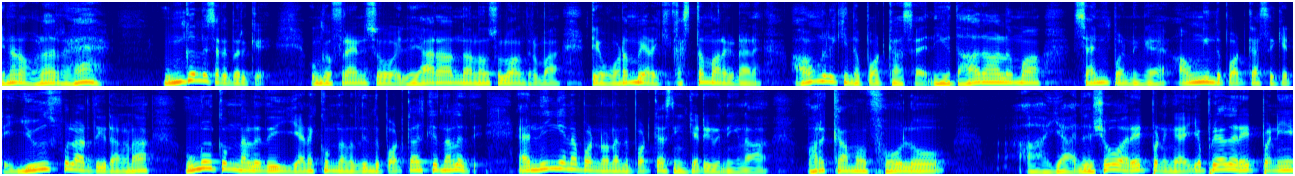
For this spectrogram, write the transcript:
என்னடா வளர்ற? உங்களில் சில பேருக்கு உங்கள் ஃப்ரெண்ட்ஸோ இல்லை யாராக இருந்தாலும் சொல்லுவாங்க தெரியுமா? டே உடம்பு இலைக்கு கஷ்டமாக இருக்குடான்னு. அவங்களுக்கு இந்த பாட்காஸ்ட்டை நீங்கள் தாராளமாக சென்ட் பண்ணுங்கள் அவங்க இந்த பாட்காஸ்ட்டை கேட்டு யூஸ்ஃபுல்லாக எடுத்துக்கிட்டாங்கன்னா உங்களுக்கும் நல்லது எனக்கும் நல்லது. இந்த பாட்காஸ்ட்க்கு நல்லது. அண்ட் நீங்கள் என்ன பண்ணணுன்னா இந்த பாட்காஸ்ட் நீங்கள் கேட்டுக்கிட்டு இருந்தீங்கன்னா மறக்காமல் ஃபாலோ யா இந்த ஷோவை ரேட் பண்ணுங்கள் எப்படியாவது ரேட் பண்ணி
